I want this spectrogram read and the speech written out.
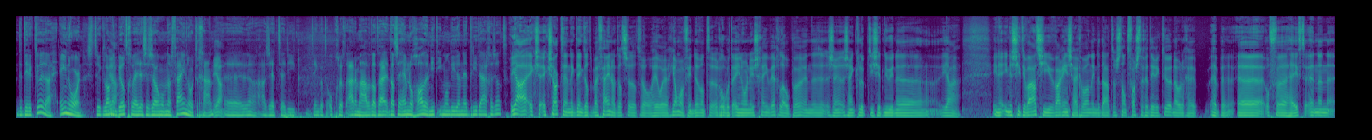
de directeur daar, Eenhoorn. Is natuurlijk lang ja. in beeld geweest deze zomer om naar Feyenoord te gaan. Ja. AZ, die denk dat opgelucht ademhalen dat, hij, dat ze hem nog hadden. Niet iemand die daar net drie dagen zat. Ja, ex exact. En ik denk dat bij Feyenoord dat ze dat wel heel erg jammer vinden. Want Robert Eenhoorn is geen wegloper. En zijn, zijn club die zit nu in... ja, in een, in een situatie waarin zij gewoon inderdaad een standvastige directeur nodig hebben uh, of uh, heeft. En een,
